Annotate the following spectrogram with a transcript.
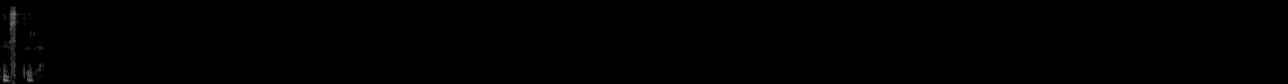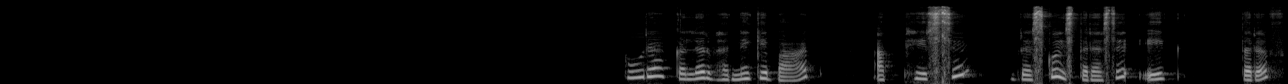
इस तरह। पूरा कलर भरने के बाद आप फिर से ब्रश को इस तरह से एक तरफ़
